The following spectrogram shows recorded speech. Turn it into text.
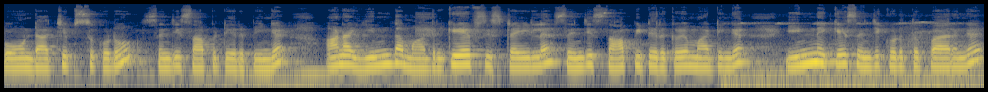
போண்டா சிப்ஸு கூட செஞ்சு சாப்பிட்டு இருப்பீங்க. ஆனால் இந்த மாதிரி கேஎஃப்சி ஸ்டைலில் செஞ்சு சாப்பிட்டு இருக்கவே மாட்டீங்க. இன்றைக்கே செஞ்சு கொடுத்து பாருங்கள்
